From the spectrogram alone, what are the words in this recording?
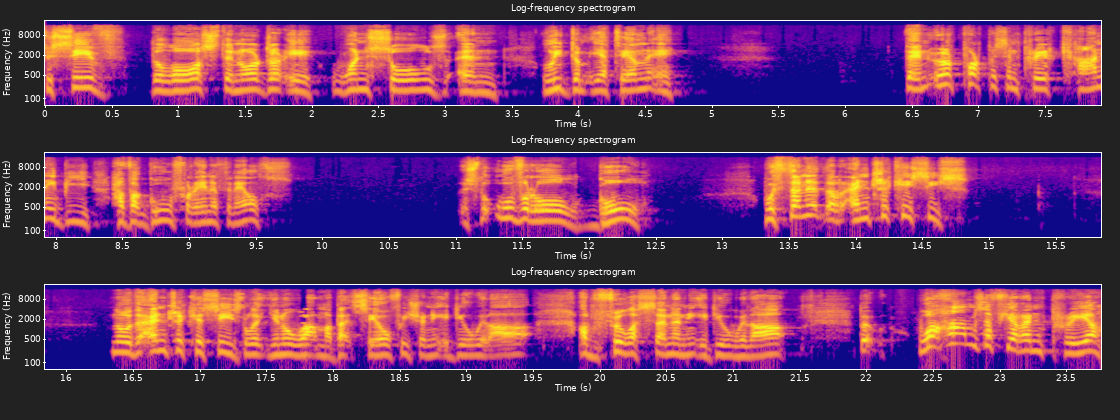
to save the lost in order to win souls and lead them to eternity, then our purpose in prayer can't be have a goal for anything else. It's the overall goal. Within it, there are intricacies. No, the intricacies, like, you know what, I'm a bit selfish, I need to deal with that. I'm full of sin, I need to deal with that. But what happens if you're in prayer?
